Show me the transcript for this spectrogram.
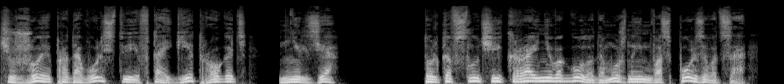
Чужое продовольствие в тайге трогать нельзя. Только в случае крайнего голода можно им воспользоваться —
